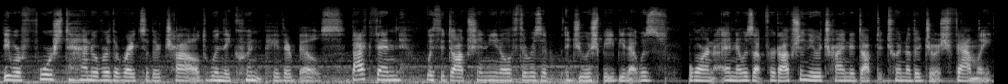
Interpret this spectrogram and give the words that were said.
They were forced to hand over the rights of their child when they couldn't pay their bills. Back then, with adoption, you know, if there was a, a Jewish baby that was born and it was up for adoption, they would try and adopt it to another Jewish family.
